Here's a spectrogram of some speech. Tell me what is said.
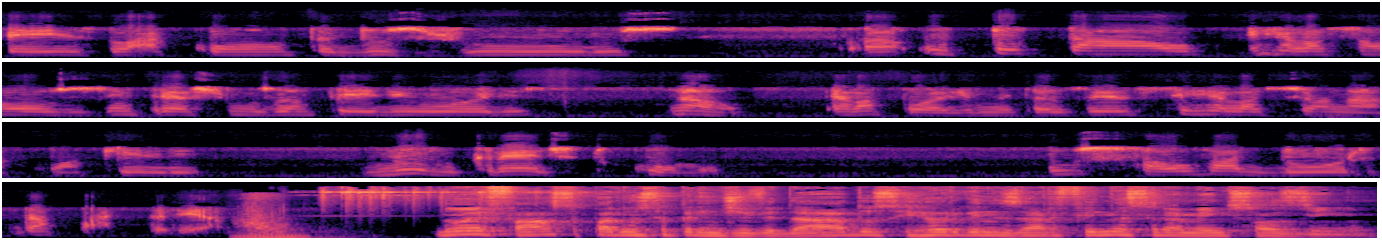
fez lá a conta dos juros, uh, o total em relação aos empréstimos anteriores. Não, ela pode muitas vezes se relacionar com aquele novo crédito como o salvador da pátria. Não é fácil para um superendividado se reorganizar financeiramente sozinho.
